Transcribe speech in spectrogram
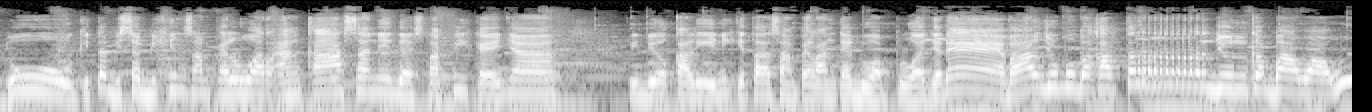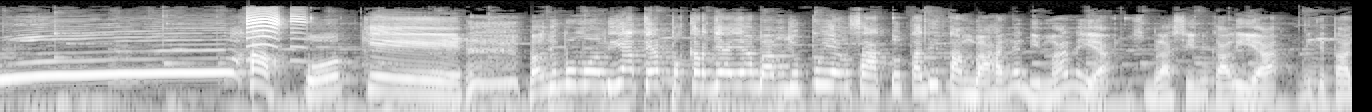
Tuh, kita bisa bikin sampai luar angkasa nih guys. Tapi kayaknya video kali ini kita sampai lantai 20 aja deh. Bang Jupu bakal terjun ke bawah. Wuh, hap. Oke. Bang Jupu mau lihat ya pekerjanya Bang Jupu yang satu tadi tambahannya di mana ya? Sebelah sini kali ya. Ini kita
